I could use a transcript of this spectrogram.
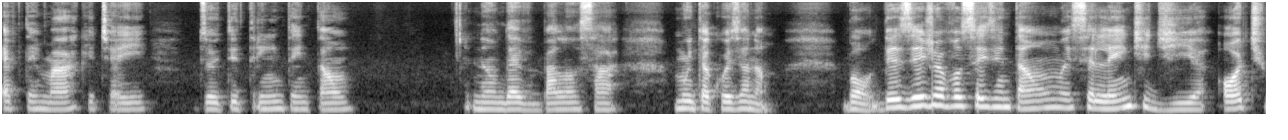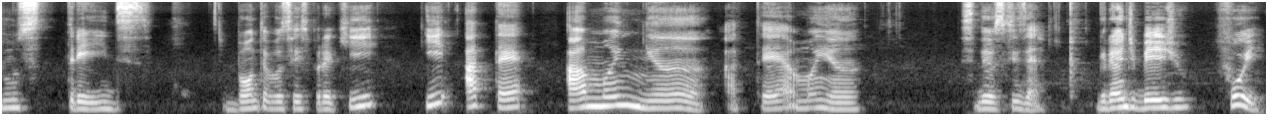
aftermarket aí, 18h30, então não deve balançar muita coisa, não. Bom, desejo a vocês então um excelente dia, ótimos trades. Bom ter vocês por aqui e até amanhã. Até amanhã, se Deus quiser. Grande beijo, fui!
